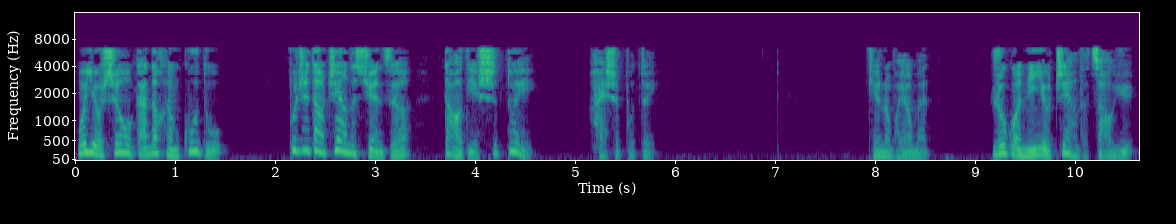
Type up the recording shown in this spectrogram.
我有时候感到很孤独，不知道这样的选择到底是对还是不对。”听众朋友们，如果您有这样的遭遇，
